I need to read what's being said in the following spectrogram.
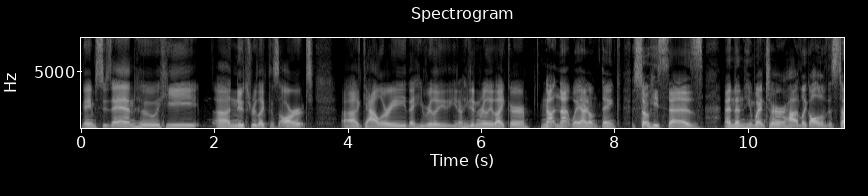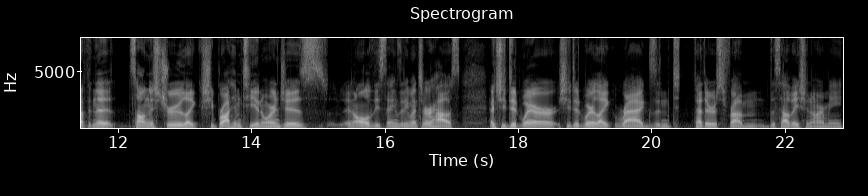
named Suzanne, who he uh, knew through like this art uh, gallery that he really, you know, he didn't really like her. Not in that way, I don't think. So he says. And then he went to her house. Like all of this stuff in the song is true. Like she brought him tea and oranges and all of these things. And he went to her house, and she did wear she did wear like rags and t- feathers from the Salvation Army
